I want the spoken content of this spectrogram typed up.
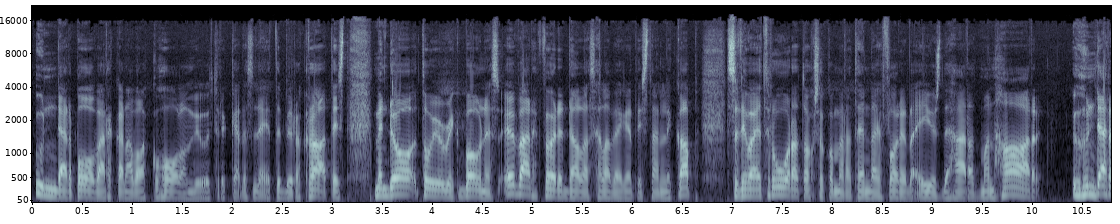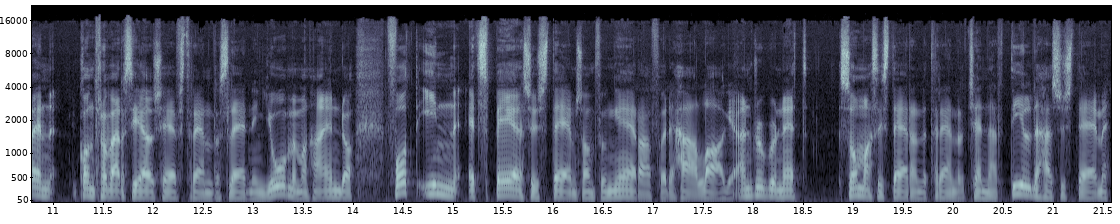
under påverkan av alkohol om vi uttrycker det så det är jättebyråkratiskt. Men då tog ju Rick Bones över, förde Dallas hela vägen till Stanley Cup. Så det var jag tror att också kommer att hända i Florida är just det här att man har under en kontroversiell chefstränares ledning, jo, men man har ändå fått in ett spelsystem som fungerar för det här laget. Andrew Brunette som assisterande tränare känner till det här systemet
